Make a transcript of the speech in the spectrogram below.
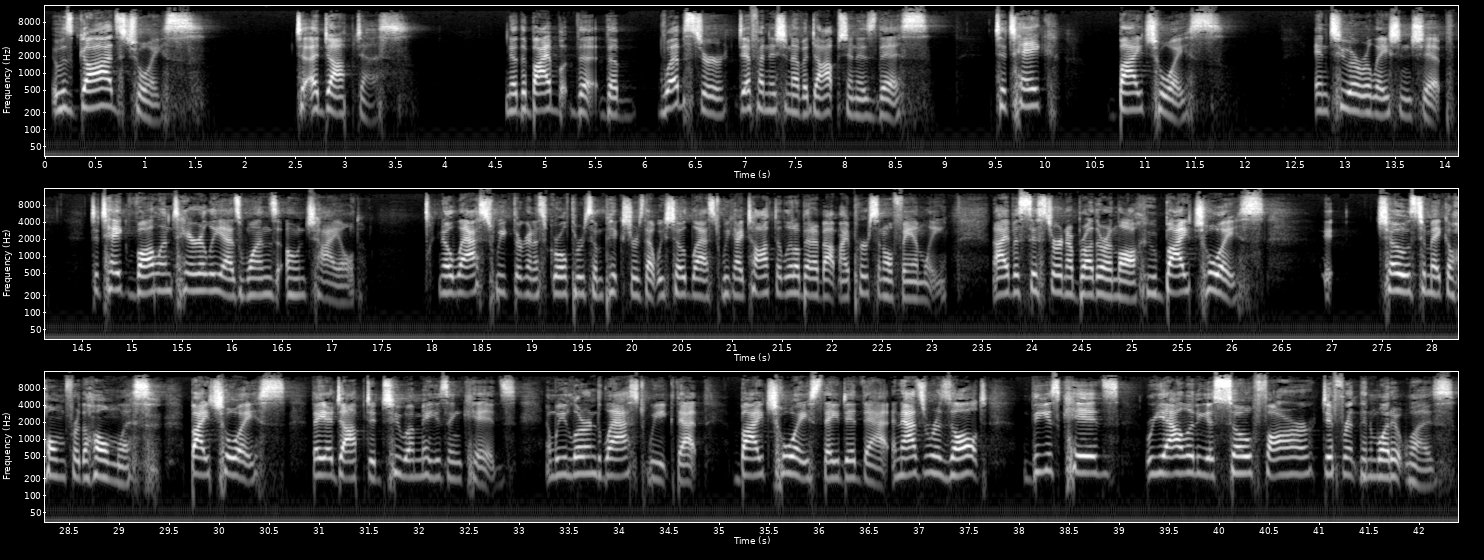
It was God's choice to adopt us. You know, the Bible, the, the Webster definition of adoption is this to take by choice into a relationship, to take voluntarily as one's own child. You know, last week they're going to scroll through some pictures that we showed last week. I talked a little bit about my personal family. I have a sister and a brother in law who, by choice, eh, chose to make a home for the homeless. By choice, they adopted two amazing kids. And we learned last week that by choice they did that. And as a result, these kids' reality is so far different than what it was.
